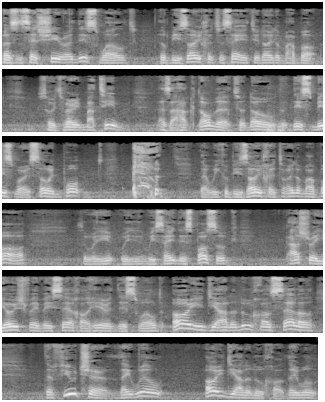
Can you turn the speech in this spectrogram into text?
Person says Shira in this world he'll be zoicha to say it in Olam Haba. So it's very matim as a hakdome to know that this mizmor is so important that we could be zoicha to Olam Haba. So we, we, we say this posuk, Ashra Yoshve Veisecha here in this world, Oid Yalalucha Selo, the future, they will, Oid Yalalucha, they will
